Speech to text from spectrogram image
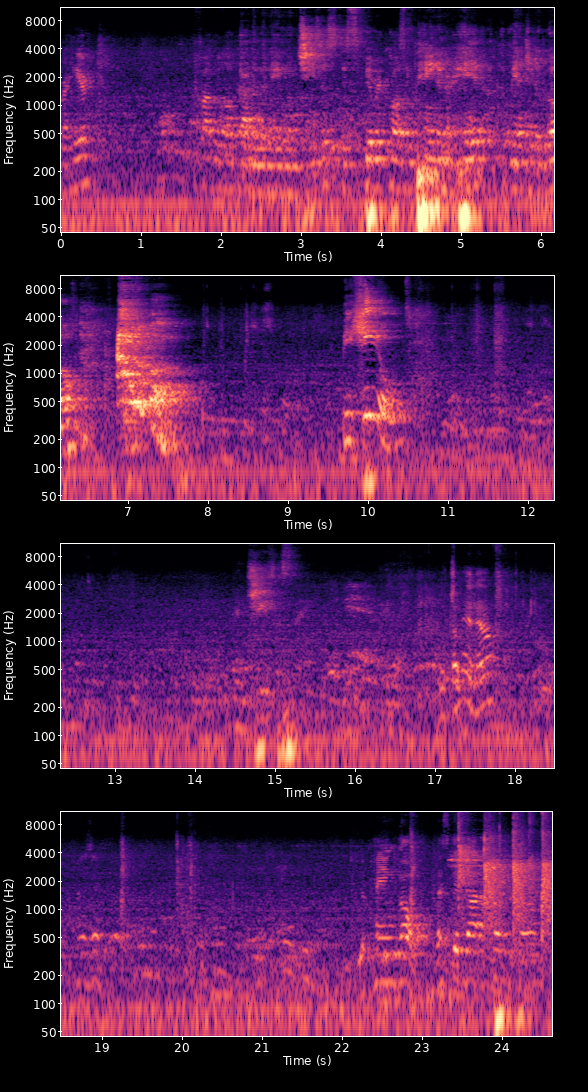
Right here. Father, Lord God, in the name of Jesus, this spirit causing pain in her head, I command you to go out of her. Be healed. In Jesus' name. Amen. Come in now. The pain go. Let's give God a praise,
